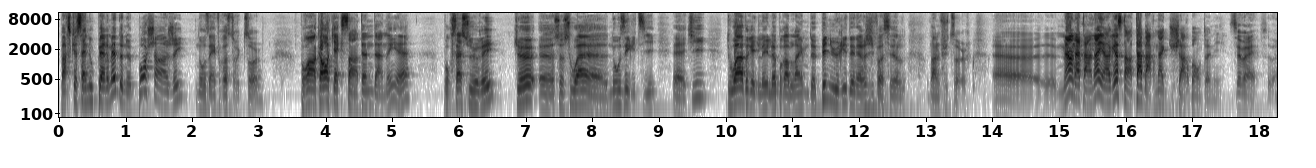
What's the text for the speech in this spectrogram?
Parce que ça nous permet de ne pas changer nos infrastructures pour encore quelques centaines d'années, hein, pour s'assurer que euh, ce soit euh, nos héritiers euh, qui doivent régler le problème de pénurie d'énergie fossile dans le futur. Euh, mais en attendant, il en reste en tabarnak du charbon, Tony. C'est vrai, c'est vrai.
